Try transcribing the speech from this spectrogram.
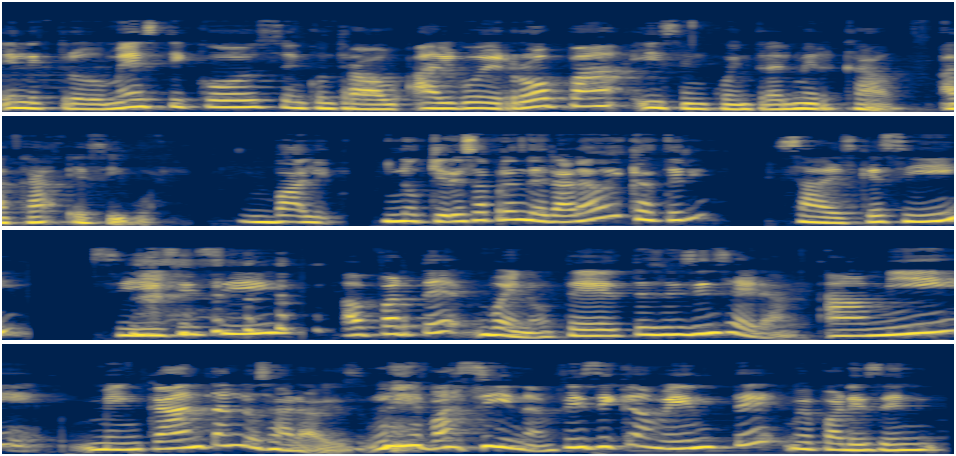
electrodomésticos, se encontraba algo de ropa y se encuentra el mercado. Acá es igual. Vale. ¿No quieres aprender árabe, Katherine? Sabes que sí. Sí, sí, sí. Aparte, bueno, te, te soy sincera. A mí me encantan los árabes. Me fascinan. Físicamente me parecen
